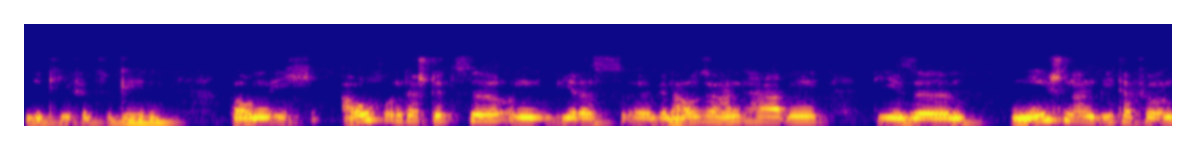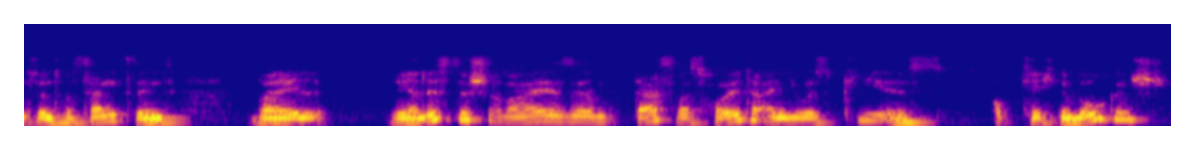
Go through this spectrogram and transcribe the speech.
in die Tiefe zu gehen. Warum ich auch unterstütze und wir das äh, genauso handhaben, diese Nischenanbieter für uns so interessant sind, weil realistischerweise das, was heute ein USP ist, ob technologisch,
